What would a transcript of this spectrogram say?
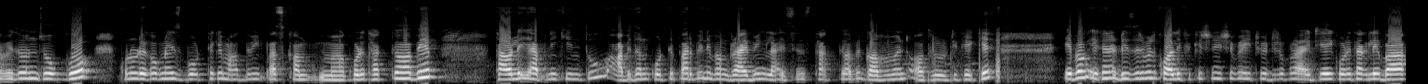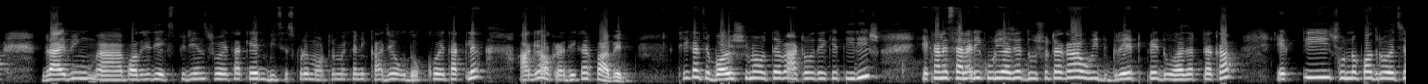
আবেদনযোগ্য। কোনো রেকগনাইজ বোর্ড থেকে মাধ্যমিক পাস করে থাকতে হবে। তাহলেই আপনি কিন্তু আবেদন করতে পারবেন এবং ড্রাইভিং লাইসেন্স থাকতে হবে গভর্নমেন্ট অথরিটি থেকে। এবং এখানে ডিজেবল কোয়ালিফিকেশন হিসেবে এই ট্রেডের উপর আইটিআই করে থাকলে বা ড্রাইভিং পদে যদি এক্সপিরিয়েন্স হয়ে থাকেন, বিশেষ করে মোটর মেকানিক কাজে দক্ষ হয়ে থাকলে, আগে অগ্রাধিকার পাবেন। ঠিক আছে, বয়স সীমা হতে হবে আঠেরো থেকে তিরিশ। এখানে স্যালারি কুড়ি হাজার দুশো টাকা উইথ গ্রেড পে দু হাজার টাকা। একটি শূন্যপদ রয়েছে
